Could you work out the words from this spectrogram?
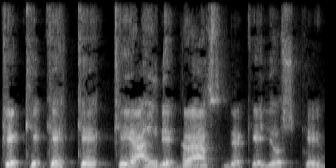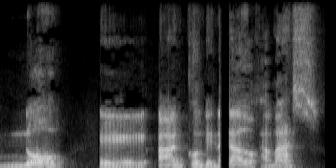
qué, hay detrás de aquellos que no eh, han condenado jamás.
